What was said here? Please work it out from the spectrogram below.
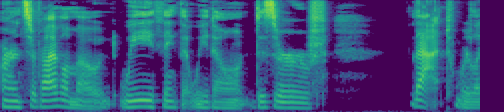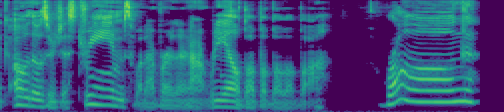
are in survival mode, we think that we don't deserve that. We're like, oh, those are just dreams, whatever, they're not real, blah, blah, blah, blah, blah. Wrong.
